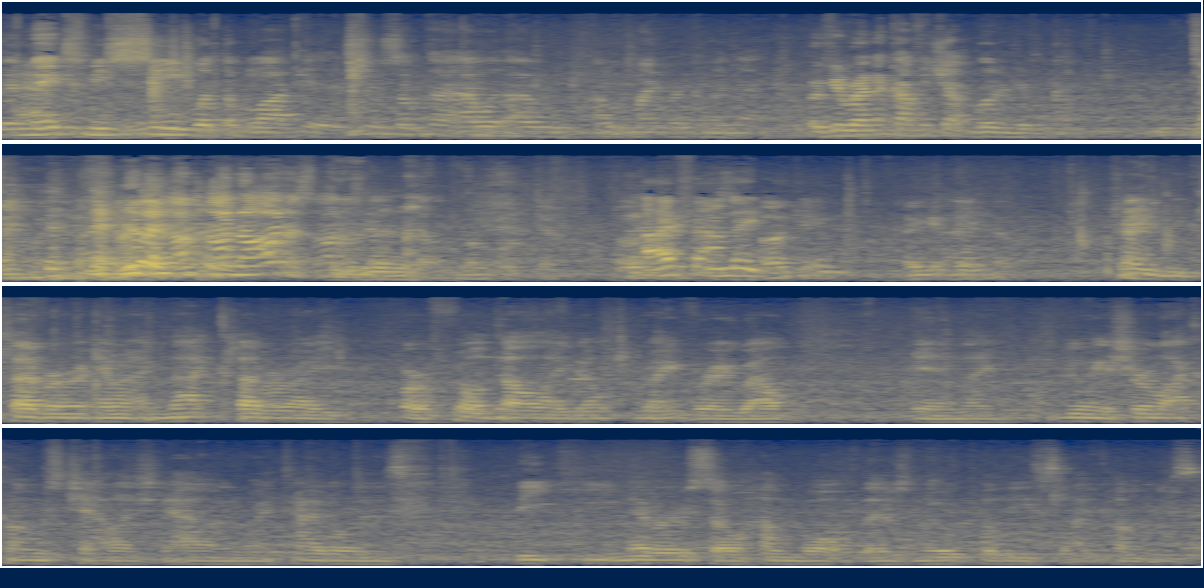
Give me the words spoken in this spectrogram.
that makes me see what the block is. So sometimes I would, I would, I would might recommend that. Or if you're running a coffee shop, go to a different coffee. Really, I'm, I'm honest, honest. I found it. Okay, I, I, I'm trying to be clever, and when I'm not clever, I, or feel dull, I don't write very well. And I'm doing a Sherlock Holmes challenge now, and my title is Be He Never So Humble, There's No Police Like Holmes.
